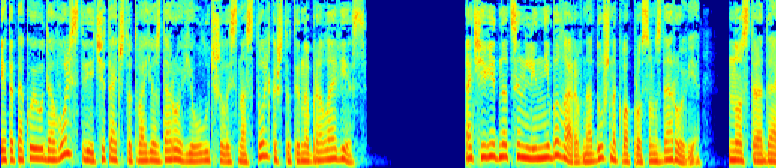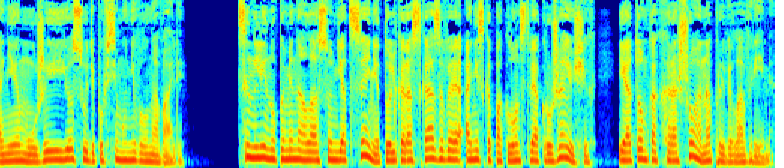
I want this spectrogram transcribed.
Это такое удовольствие читать, что твое здоровье улучшилось настолько, что ты набрала вес. Очевидно, Цинлин не была равнодушна к вопросам здоровья, но страдания мужа ее, судя по всему, не волновали. Цинлин упоминала о Сунь Яцене, только рассказывая о низкопоклонстве окружающих и о том, как хорошо она провела время.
